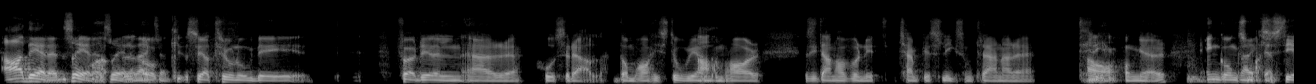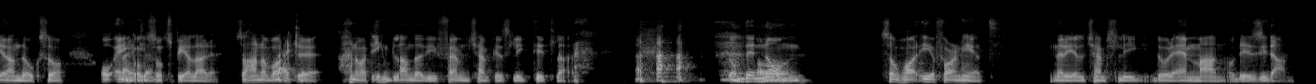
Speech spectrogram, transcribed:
Ja, det är det. Så är det. Så, är det verkligen. Och, så jag tror nog det är, fördelen är hos Real. De har historien, ja. de har Zidane har vunnit Champions League som tränare tre ja. gånger. En gång som Verkligen. assisterande också och en Verkligen. gång som spelare. Så han har varit, eh, han har varit inblandad i fem Champions League-titlar. Om det är någon oh. som har erfarenhet när det gäller Champions League, då är det en man och det är Zidane.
